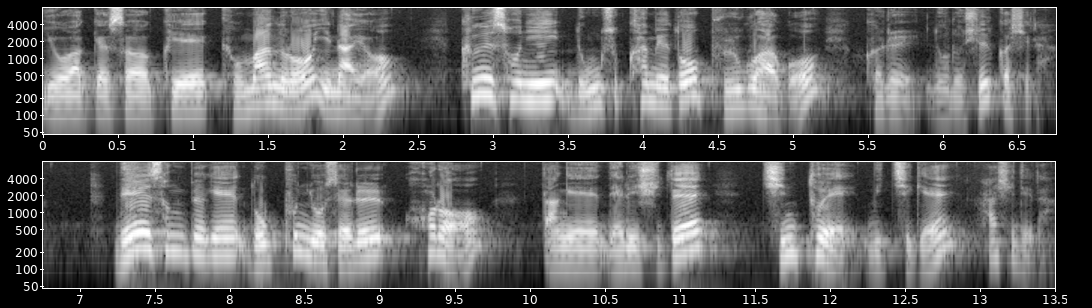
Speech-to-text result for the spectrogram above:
여호와께서 그의 교만으로 인하여 그 손이 능숙함에도 불구하고 그를 누르실 것이라. 내 성벽의 높은 요새를 헐어 땅에 내리시되 진토에 미치게 하시리라.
